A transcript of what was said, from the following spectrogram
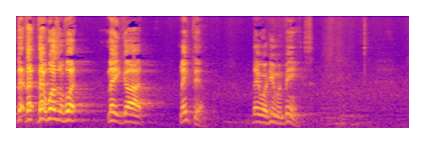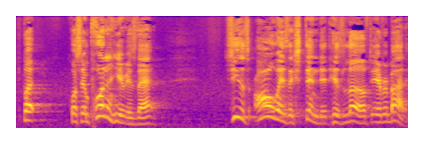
That, that, that wasn't what made God make them. They were human beings. But what's important here is that Jesus always extended his love to everybody.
